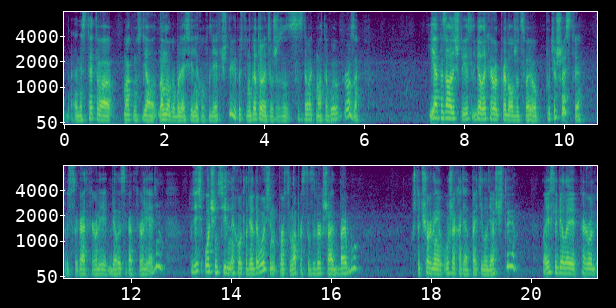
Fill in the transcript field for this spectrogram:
Вместо этого Магнус сделал намного более сильный ход ладья f4, то есть он готовится уже создавать матовую угрозу. И оказалось, что если белый король продолжит свое путешествие, то есть сыграет король, белый сыграет король e1, то здесь очень сильный ход ладья d8 просто-напросто завершает борьбу, что черные уже хотят пойти ладья h4, но если белый король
